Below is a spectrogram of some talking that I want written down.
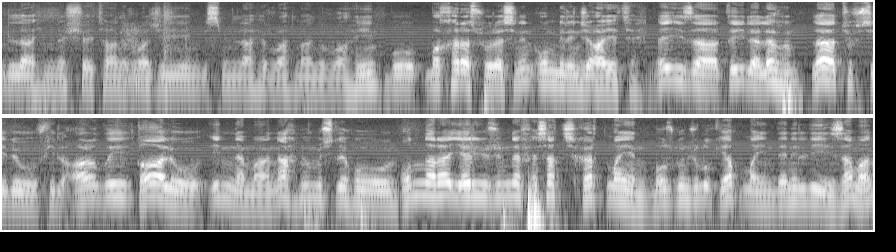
Euzu. Bismillahirrahmanirrahim. Bu Bakara suresinin 11. ayeti. Ve iza qile lehum la tufsidu fil ardı qalu innema nahnu muslihun. Onlara yeryüzünde fesat çıkartmayın, bozgunculuk yapmayın denildiği zaman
